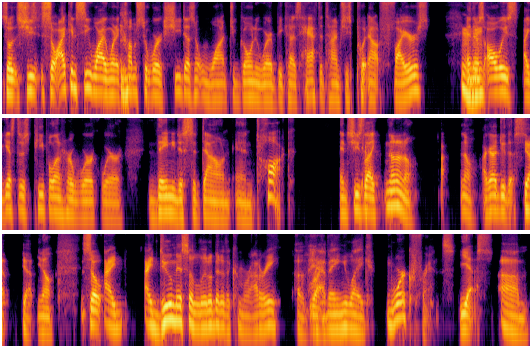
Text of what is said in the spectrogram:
So she's so I can see why when it comes to work, she doesn't want to go anywhere because half the time she's putting out fires. And Mhm. there's always, I guess there's people in her work where they need to sit down and talk. And she's Yeah. like, no, no, no. No, I gotta do this. Yep, yep. You know, so I I do miss a little bit of the camaraderie of Right. having like work friends. yes. Um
